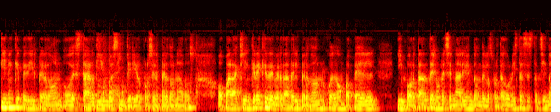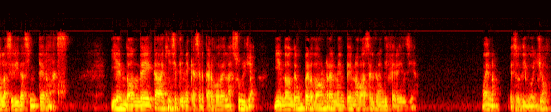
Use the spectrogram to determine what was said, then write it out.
tienen que pedir perdón o estar viendo ese interior por ser perdonados, o para quien cree que de verdad el perdón juega un papel importante en un escenario en donde los protagonistas están siendo las heridas internas y en donde cada quien se tiene que hacer cargo de la suya y en donde un perdón realmente no va a hacer gran diferencia. Bueno, eso digo yo.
